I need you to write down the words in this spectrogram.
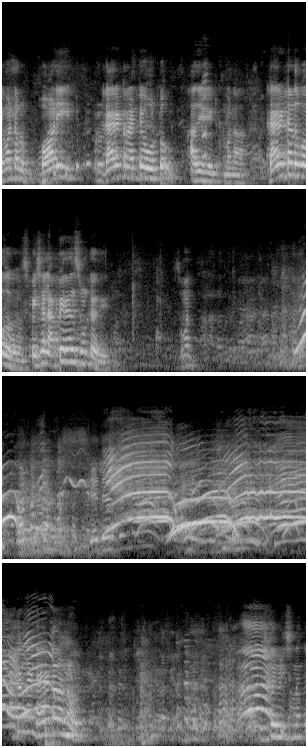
ఏమంటారు? బాడీ ఇప్పుడు డైరెక్టర్ అంటే ఒకటి అది మన డైరెక్టర్ ఒక స్పెషల్ అపిరెన్స్ ఉంటుంది. సుమన్. నేను డైరెక్టర్ అన్నాడు. ఇంట్లో పిలిచినాక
